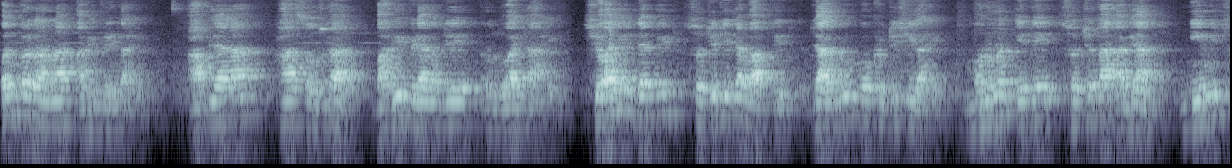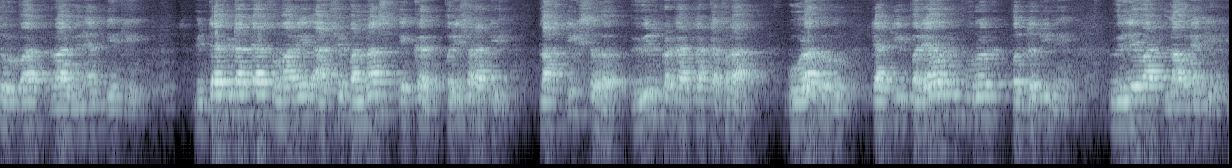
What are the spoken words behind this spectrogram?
पंतप्रधानांना अभिप्रेत आहे. आपल्याला हा संस्कार भावी पिढ्यामध्ये रुजवायचा आहे. शिवाजी विद्यापीठ स्वच्छतेच्या बाबतीत जागरूक व कृतीशील आहे. म्हणूनच येथे स्वच्छता अभियान नियमित स्वरूपात राबविण्यात येते. विद्यापीठाच्या सुमारे आठशे पन्नास एकर परिसरातील प्लास्टिकसह विविध प्रकारचा कचरा गोळा करून त्याची पर्यावरणपूरक पद्धतीने विल्हेवाट लावण्यात येते.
